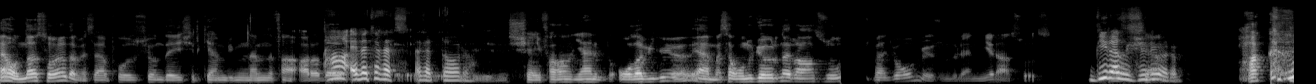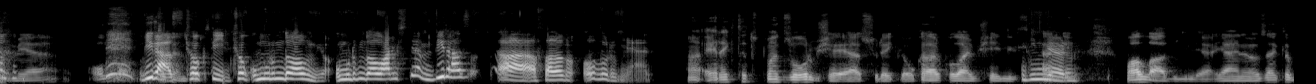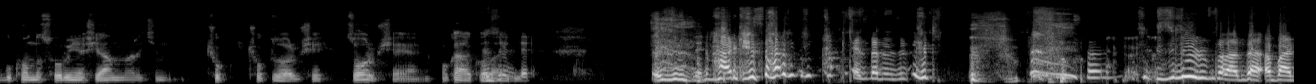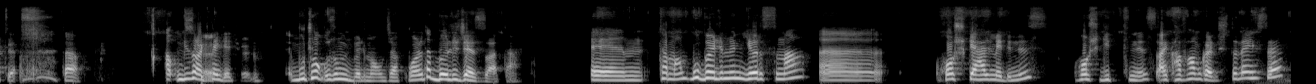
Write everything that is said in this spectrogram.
He, ondan sonra da mesela pozisyon değişirken bilmem ne falan arada Ha evet evet evet doğru. e, şey falan yani olabiliyor. Yani mesela onu gördüğünde rahatsız olur. Bence olmuyorsundur yani niye rahatsız olasın? Biraz ya. üzülüyorum. Hakikaten mi ya? Allah Allah. Biraz çok değil. Çok umurumda olmuyor. Umurumda olan bir şey değil mi? Biraz aa, falan olurum yani. Ha, erekte tutmak zor bir şey ya sürekli. O kadar kolay bir şey değil. Bilmiyorum. Yani, vallahi değil ya. Yani özellikle bu konuda sorun yaşayanlar için çok çok zor bir şey. Zor bir şey yani. O kadar kolay Özür değil. dilerim. Özür dilerim. Herkesten, herkesten özür dilerim. Üzülüyorum falan da abartıyor. Tamam. Bir sonrakine Evet. geçiyorum. Bu çok uzun bir bölüm olacak bu arada. Böleceğiz zaten. Ee, tamam bu bölümün yarısına e, hoş gelmediniz, hoş gittiniz. Ay kafam karıştı neyse.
